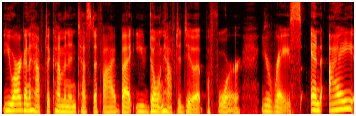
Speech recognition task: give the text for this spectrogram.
you are going to have to come in and testify, but you don't have to do it before your race. And I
